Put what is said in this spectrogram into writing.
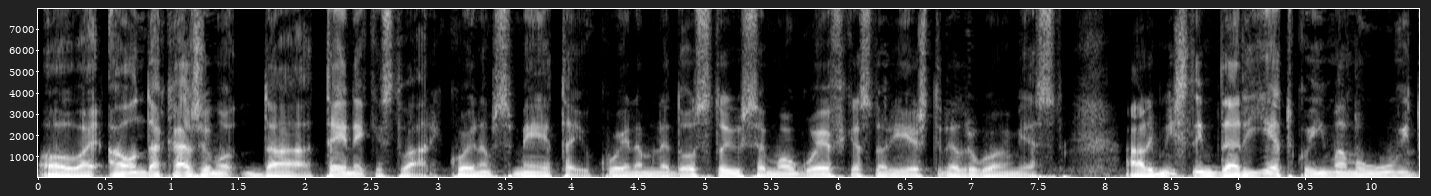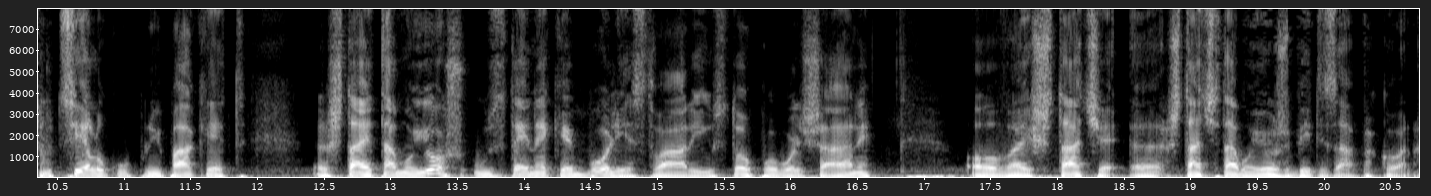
Ovaj, a onda kažemo da te neke stvari koje nam smetaju, koje nam nedostaju, se mogu efikasno riješiti na drugom mjestu. Ali mislim da rijetko imamo uvid u cijelokupni paket šta je tamo još uz te neke bolje stvari, uz to poboljšanje, ovaj, šta, će, e, šta će tamo još biti zapakovano.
